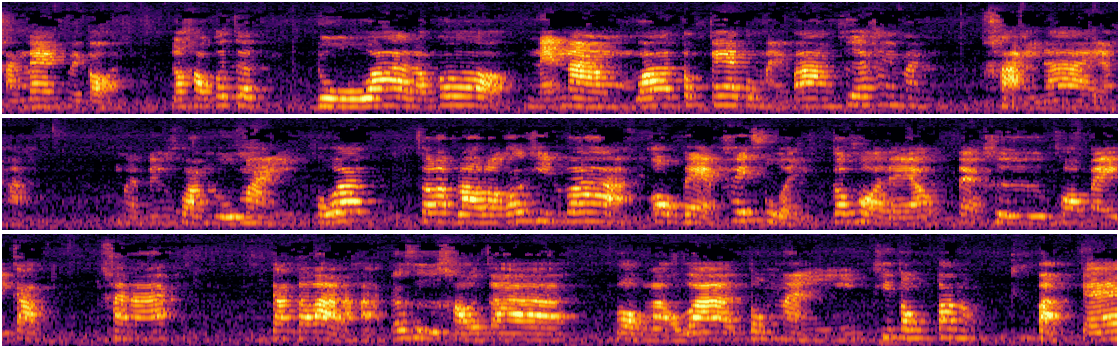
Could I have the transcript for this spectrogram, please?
ครั้งแรกไปก่อน แล้วเขาก็จะดูว่าแล้วก็แนะนำว่าต้องแก้ตรงไหนบ้างเพื่อให้มันขายได้อะค่ะเหมือนเป็นความรู้ใหม่ เพราะว่าสำหรับเราเราก็คิดว่าออกแบบให้สวยก็พอแล้ว แต่คือพอไปกับคณะ การตลาดอะค่ะ ก็คือเขาจะบอกเราว่าตรงไหนที่ต้องปั้งปรับแก้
